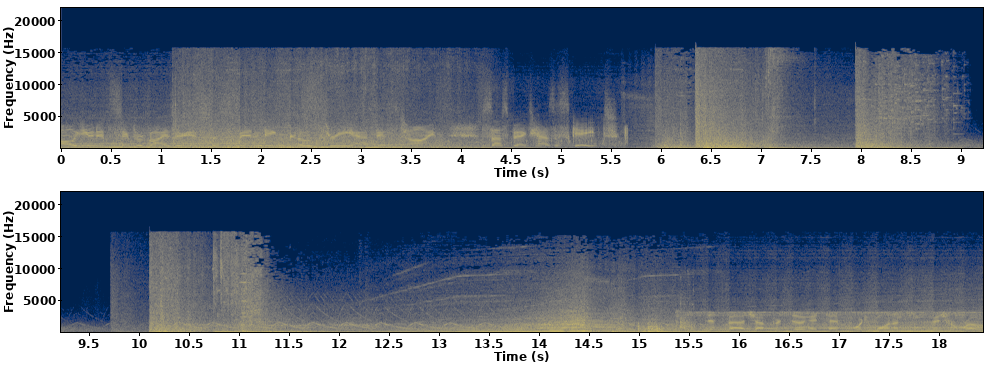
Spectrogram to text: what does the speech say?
All units, supervisor is suspending code 3 at this time. Suspect has escaped. Dispatch, I'm pursuing a 1041 on Kingfisher Road.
